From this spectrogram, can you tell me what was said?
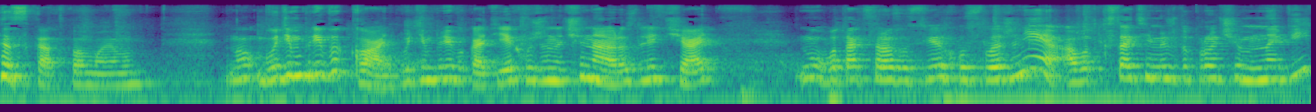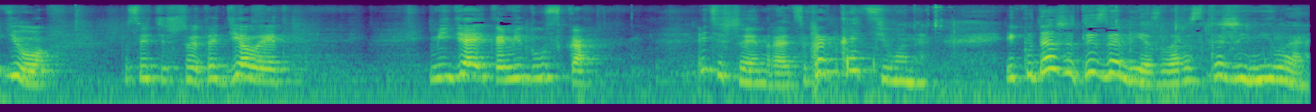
скат, по-моему. Ну, будем привыкать, будем привыкать. Я их уже начинаю различать. Ну, вот так сразу сверху сложнее. А вот, кстати, между прочим, на видео, посмотрите, что это делает медяйка, медузка. Видите, что ей нравится? Как котенок. И куда же ты залезла? Расскажи, милая.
